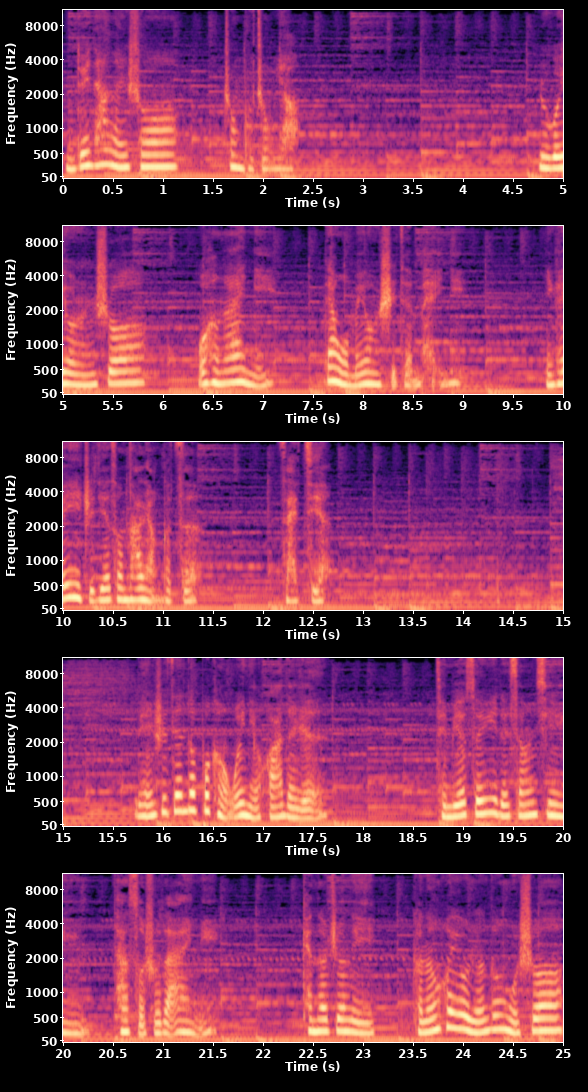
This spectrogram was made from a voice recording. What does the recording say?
你对他来说重不重要。如果有人说我很爱你，但我没有时间陪你，你可以直接送他两个字。再见。连时间都不肯为你花的人，请别随意的相信他所说的爱你。看到这里，可能会有人跟我说：“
